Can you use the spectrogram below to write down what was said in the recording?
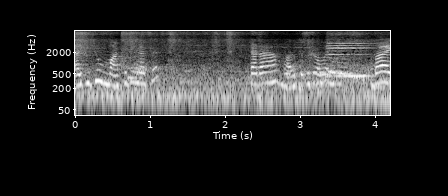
আর কিছু মার্কেটিং আছে। তারা ভালো থেকে সবাই। বাই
